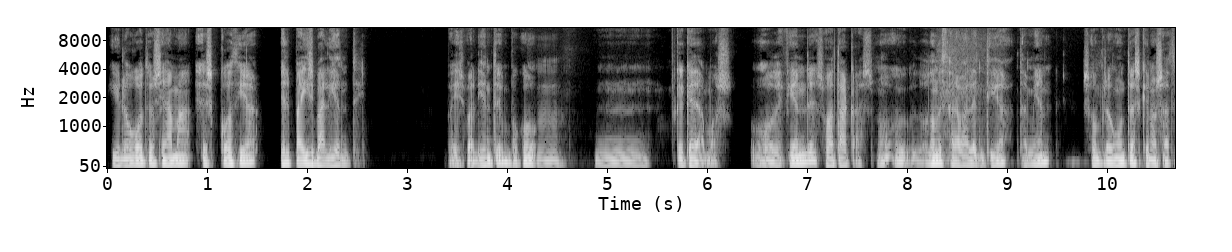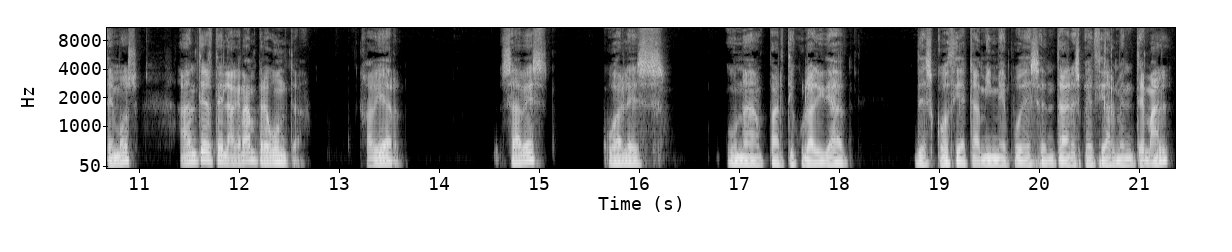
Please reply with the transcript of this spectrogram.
Y luego otro se llama Escocia, el país valiente. País valiente, un poco, mm, mm, ¿qué quedamos? O defiendes o atacas, ¿no? ¿Dónde está la valentía? También son preguntas que nos hacemos antes de la gran pregunta. Javier, ¿sabes cuál es una particularidad de Escocia que a mí me puede sentar especialmente mal?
